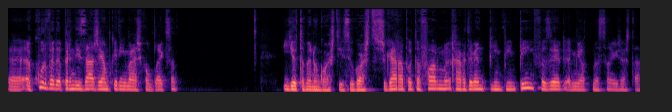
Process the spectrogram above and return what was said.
uh, a curva de aprendizagem é um bocadinho mais complexa, e eu também não gosto disso. Eu gosto de chegar à plataforma, rapidamente, pim, pim, pim, fazer a minha automação e já está.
